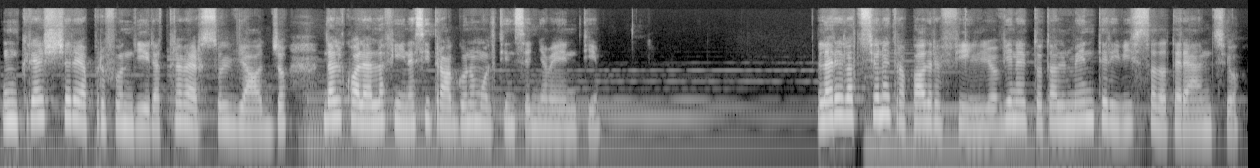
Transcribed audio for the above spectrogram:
un crescere e approfondire attraverso il viaggio, dal quale alla fine si traggono molti insegnamenti. La relazione tra padre e figlio viene totalmente rivista da Terenzio.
